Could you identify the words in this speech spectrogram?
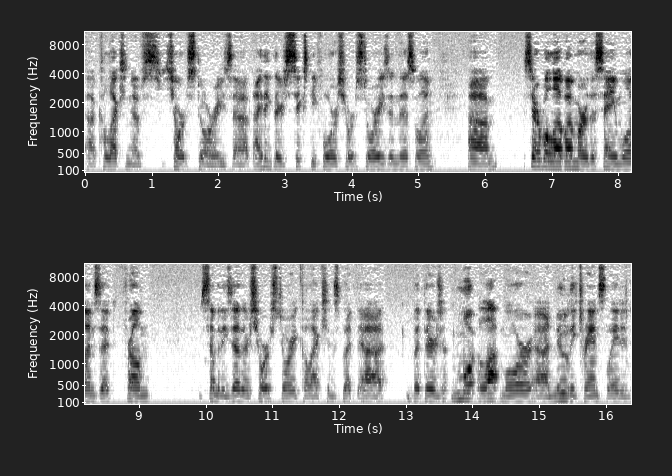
uh, collection of short stories. Uh, I think there's 64 short stories in this one. Um, several of them are the same ones that from some of these other short story collections, but uh, but there's more, a lot more uh, newly translated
